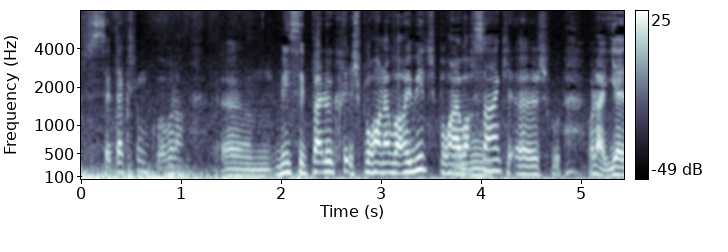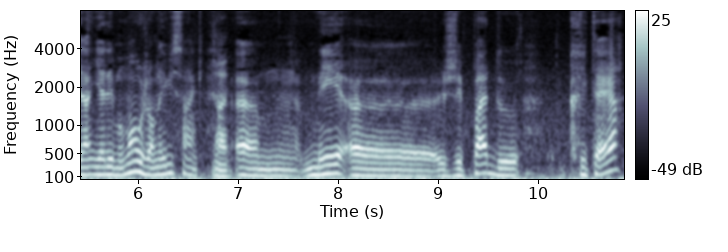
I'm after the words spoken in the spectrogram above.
7 actions, quoi, voilà. Mais c'est pas le je pourrais en avoir 8, je pourrais en avoir Mhm. 5, voilà, il y a, il y a des moments où j'en ai eu 5. Ouais. Mais j'ai pas de critères.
